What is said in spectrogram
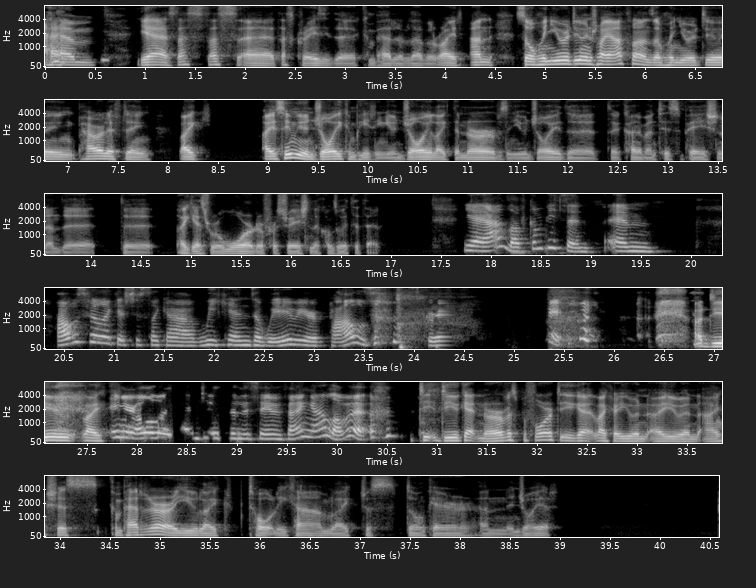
um. Yes, that's that's uh, that's crazy the competitive level, right? And so when you were doing triathlons and when you were doing powerlifting, like I assume you enjoy competing, you enjoy like the nerves and you enjoy the the kind of anticipation and the the I guess reward or frustration that comes with it then. Yeah, I love competing. Um, I always feel like it's just like a weekend away with your pals. it's great. uh, do you like? And you're all like interested in the same thing. I love it. Do, do you get nervous before? Do you get like? Are you an are you an anxious competitor? Or are you like totally calm, like just don't care and enjoy it?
